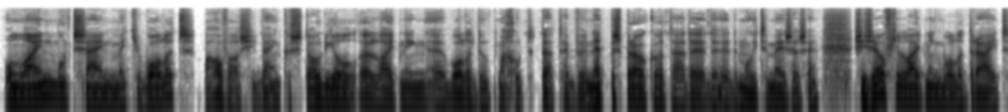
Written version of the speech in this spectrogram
online moet zijn met je wallet. Behalve als je het bij een custodial eh, Lightning eh, wallet doet. Maar goed, dat hebben we net besproken wat daar de, de, de moeite mee zou zijn. Als je zelf je Lightning wallet draait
